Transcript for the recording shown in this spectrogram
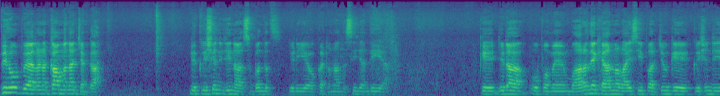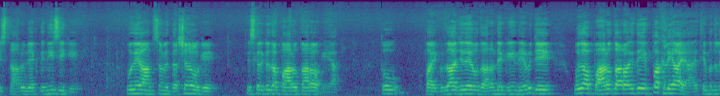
ਬਿਹੋ ਪਿਆਲਣ ਕੰਮ ਨਾ ਚੰਗਾ। ਇਹ ਕ੍ਰਿਸ਼ਨ ਜੀ ਨਾਲ ਸੰਬੰਧਿਤ ਜਿਹੜੀ ਹੈ ਉਹ ਘਟਨਾ ਦੱਸੀ ਜਾਂਦੀ ਆ ਕਿ ਜਿਹੜਾ ਉਹ ਭਾਵੇਂ ਮਾਰਨ ਦੇ ਖਿਆਲ ਨਾਲ ਆਈ ਸੀ ਪਰ ਕਿਉਂਕਿ ਕ੍ਰਿਸ਼ਨ ਜੀ ਸਤਾਰੂ ਵਿਅਕਤੀ ਨਹੀਂ ਸੀਗੇ ਉਹਦੇ ਅੰਤ ਸਮੇਂ ਦਰਸ਼ਨ ਹੋ ਗਏ। ਇਸ ਕਰਕੇ ਉਹਦਾ ਪਾਰ ਉਤਾਰਾ ਹੋ ਗਿਆ। ਤੋ ਭਾਈ ਗੁਰਦਾਸ ਜੀ ਦੇ ਉਦਾਹਰਨ ਦੇ ਕਹਿੰਦੇ ਆ ਵੀ ਜੇ ਉਹਦਾ ਪਾਰ ਉਤਾਰਾ ਇਹਦੇ ਇੱਕ ਪੱਖ ਲਿਆ ਆ ਇੱਥੇ ਮਤਲਬ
